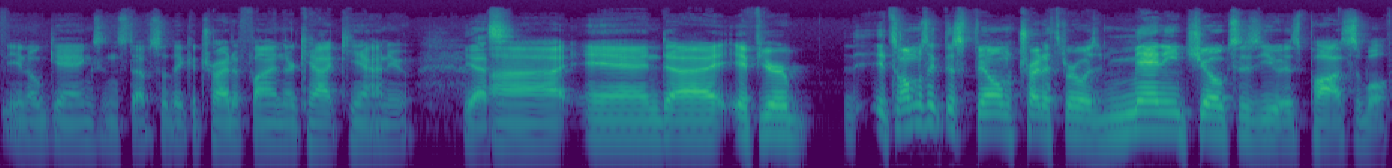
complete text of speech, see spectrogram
you know, gangs and stuff, so they could try to find their cat Keanu. Yes. Uh, and uh, if you're, it's almost like this film try to throw as many jokes as you as possible,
